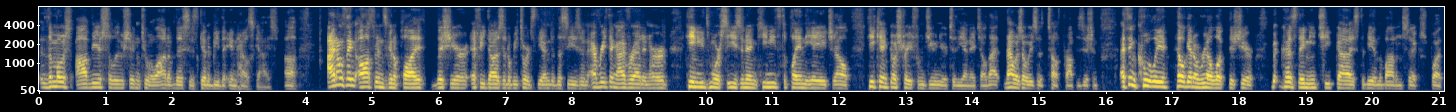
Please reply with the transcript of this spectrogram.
the most obvious solution to a lot of this is going to be the in house guys. Uh, I don't think Othmann's going to play this year. If he does, it'll be towards the end of the season. Everything I've read and heard, he needs more seasoning. He needs to play in the AHL. He can't go straight from junior to the NHL. That that was always a tough proposition. I think Cuylle, he'll get a real look this year because they need cheap guys to be in the bottom six. But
